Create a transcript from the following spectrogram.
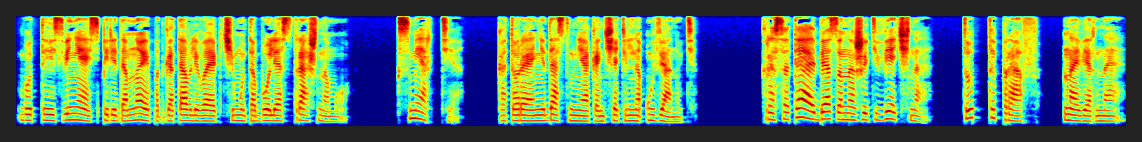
будто извиняясь передо мной и подготавливая к чему-то более страшному, к смерти, которая не даст мне окончательно увянуть. Красота обязана жить вечно. Тут ты прав, наверное.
